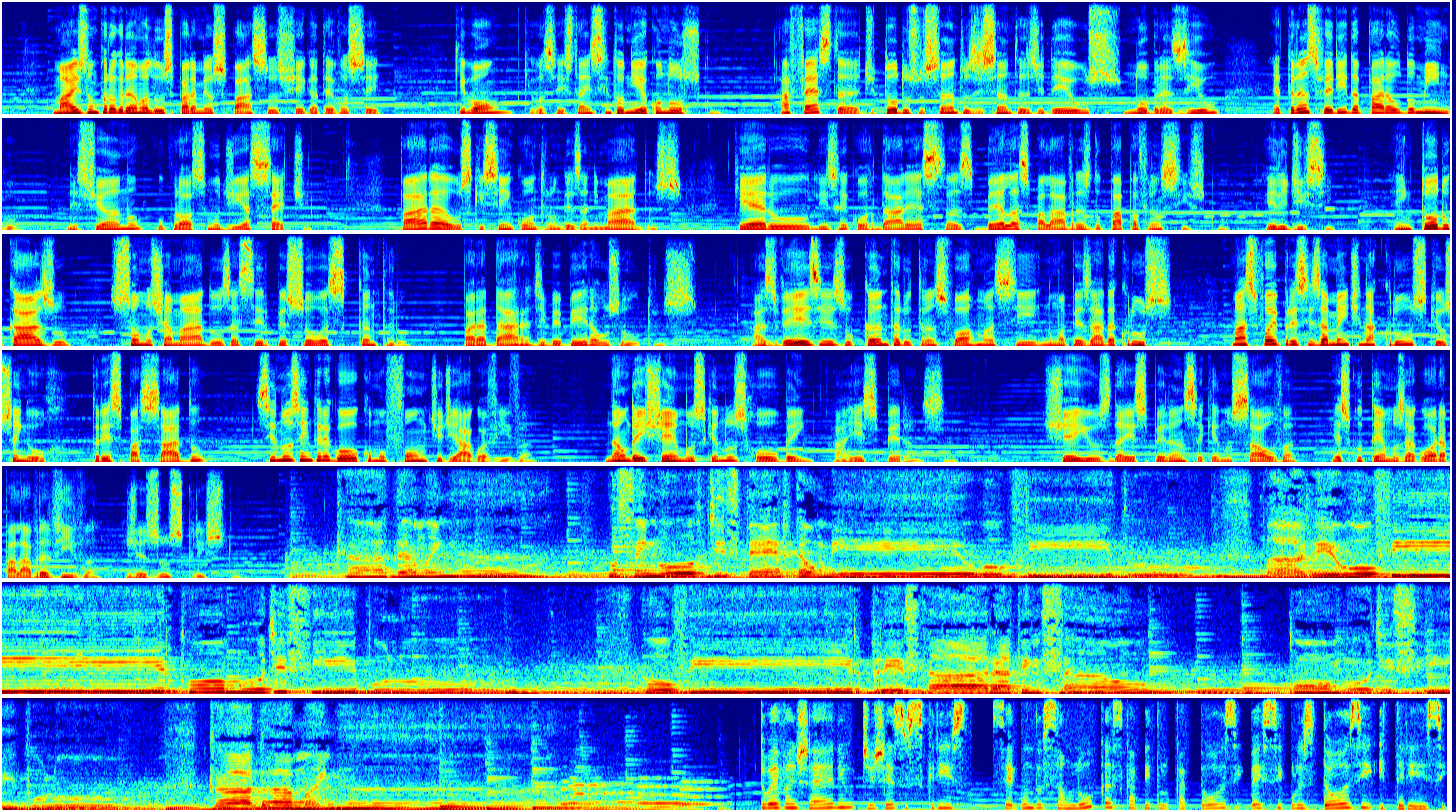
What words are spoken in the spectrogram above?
Mais um programa Luz para Meus Passos chega até você. Que bom que você está em sintonia conosco. A festa de todos os santos e santas de Deus no Brasil é transferida para o domingo, neste ano, o próximo dia 7. Para os que se encontram desanimados, quero lhes recordar estas belas palavras do Papa Francisco. Ele disse: Em todo caso, somos chamados a ser pessoas cântaro para dar de beber aos outros. Às vezes, o cântaro transforma-se numa pesada cruz, mas foi precisamente na cruz que o Senhor, trespassado, se nos entregou como fonte de água viva. Não deixemos que nos roubem a esperança. Cheios da esperança que nos salva, escutemos agora a palavra viva, Jesus Cristo. Cada manhã o Senhor desperta o meu ouvido para eu ouvir como discípulo, ouvir, prestar atenção, como discípulo, cada manhã. Do Evangelho de Jesus Cristo, segundo São Lucas, capítulo 14, versículos 12 e 13.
